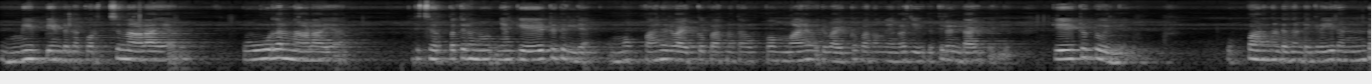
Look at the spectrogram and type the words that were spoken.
ഉമ്മി ഇപ്പിയുണ്ടല്ലോ കുറച്ച് നാളായാലും കൂടുതൽ നാളായാൽ ഇത് ചെറുപ്പത്തിലൊന്നും ഞാൻ കേട്ടിട്ടില്ല. ഉമ്മ ഉപ്പാനൊരു വഴക്ക് പറഞ്ഞതാ ഉപ്പ ഉമ്മാനും ഒരു വഴക്ക് പറഞ്ഞൊന്നും ഞങ്ങളുടെ ജീവിതത്തിൽ ഉണ്ടായിട്ടില്ല കേട്ടിട്ടുമില്ല ഉപ്പാണെന്നുണ്ടെന്നുണ്ടെങ്കിൽ ഈ രണ്ട്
